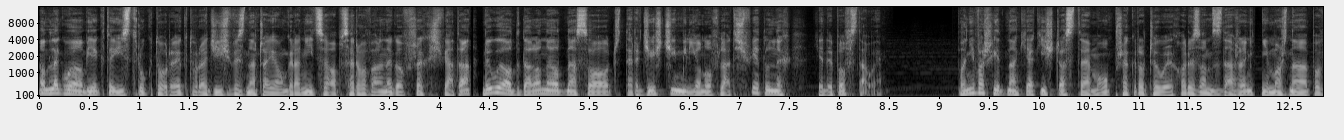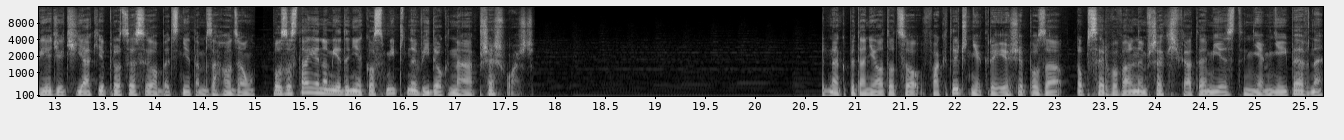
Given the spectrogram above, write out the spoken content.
Odległe obiekty i struktury, które dziś wyznaczają granice obserwowalnego wszechświata, były oddalone od nas o 40 milionów lat świetlnych, kiedy powstały. Ponieważ jednak jakiś czas temu przekroczyły horyzont zdarzeń, nie można powiedzieć, jakie procesy obecnie tam zachodzą. Pozostaje nam jedynie kosmiczny widok na przeszłość. Jednak pytanie o to, co faktycznie kryje się poza obserwowalnym wszechświatem, jest nie mniej pewne.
